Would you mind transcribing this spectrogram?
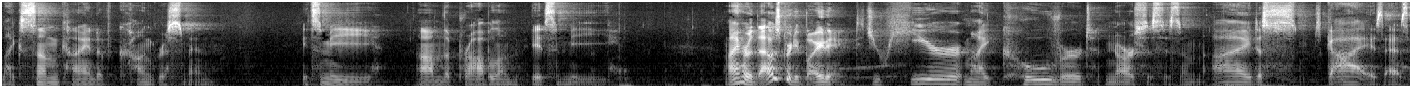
like some kind of congressman. It's me. I'm the problem. It's me. I heard that was pretty biting. Did you hear my covert narcissism? I disguise as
